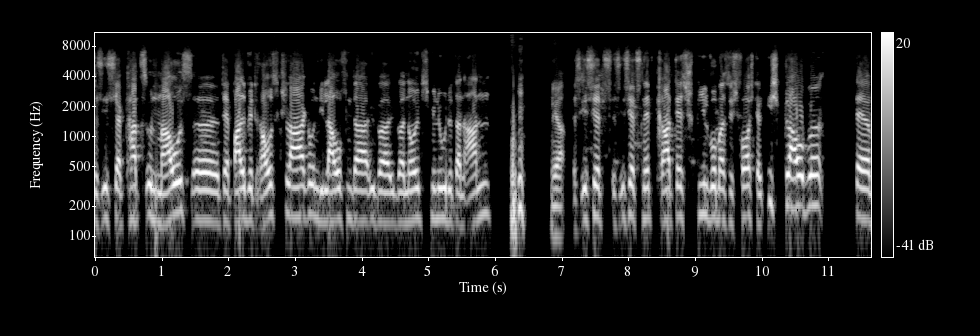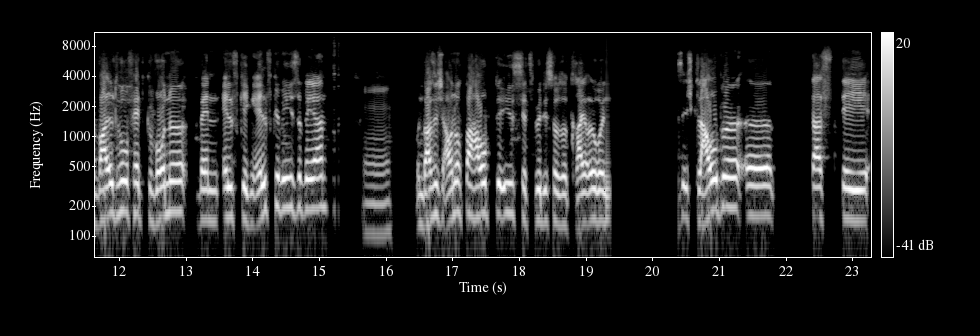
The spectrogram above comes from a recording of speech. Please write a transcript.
das ist ja Katz und Maus, äh, der Ball wird rausgeschlagen und die laufen da über, über 90 Minuten dann an. Ja. Es ist jetzt, es ist jetzt nicht gerade das Spiel, wo man sich vorstellt. Ich glaube, der Waldhof hätte gewonnen, wenn 11 gegen 11 gewesen wäre. Mhm. Und was ich auch noch behaupte ist, jetzt würde ich so, so drei Euro in. Also ich glaube, äh, dass die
